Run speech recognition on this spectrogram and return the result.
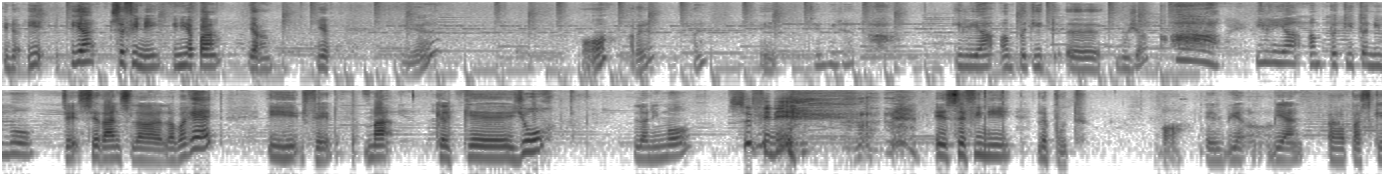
I, no- i, i ja, c'est fini, il n'y a pas, ja, ja. Bien. Oh, a veure, eh? Mires, il y a un petit euh, bougeon. Ah, il y a un petit animal. Se, se danse la, la baguette et il fait, mais quelques jours, l'animal, c'est fini. et c'est fini le put. Oh, il vient, bien euh, parce que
